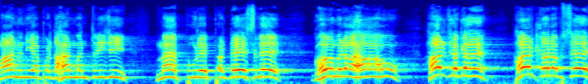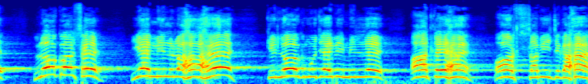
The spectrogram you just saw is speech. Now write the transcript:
माननीय प्रधानमंत्री जी, मैं पूरे प्रदेश में घूम रहा हूँ। हर जगह, हर तरफ़ से लोगों से ये मिल रहा है कि लोग मुझे भी मिलने आते हैं और सभी जगह,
